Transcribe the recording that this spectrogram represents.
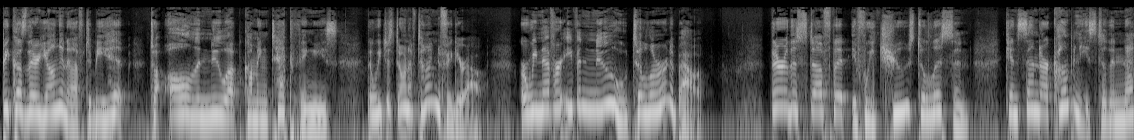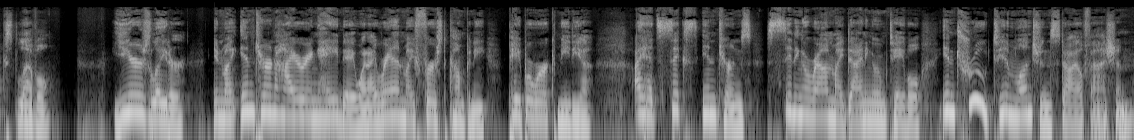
Because they're young enough to be hip to all the new upcoming tech thingies that we just don't have time to figure out, or we never even knew to learn about. They're the stuff that, if we choose to listen, can send our companies to the next level. Years later, in my intern hiring heyday when I ran my first company, Paperwork Media, I had six interns sitting around my dining room table in true Tim Luncheon style fashion.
